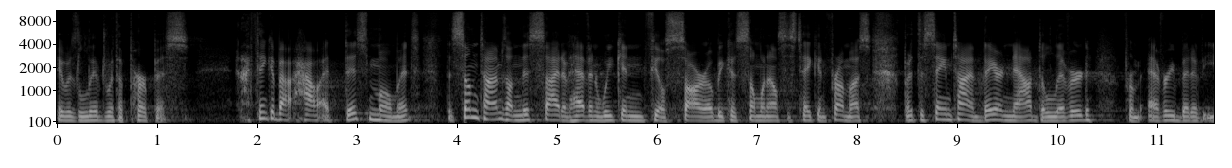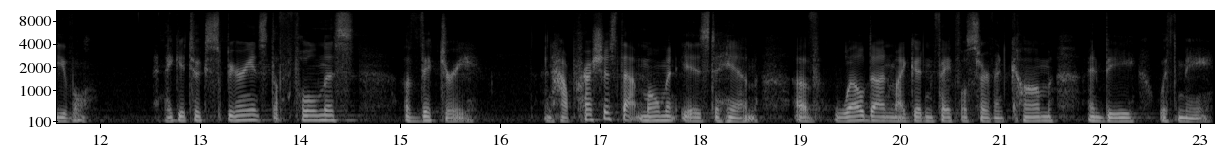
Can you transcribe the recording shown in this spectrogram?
It was lived with a purpose. And I think about how at this moment, that sometimes on this side of heaven we can feel sorrow because someone else is taken from us, but at the same time, they are now delivered from every bit of evil. And they get to experience the fullness of victory and how precious that moment is to him of, well done, my good and faithful servant, come and be with me.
